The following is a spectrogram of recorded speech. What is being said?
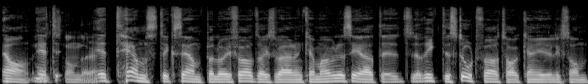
ja, ett, motståndare. Ett hemskt exempel och i företagsvärlden kan man väl se att ett riktigt stort företag kan ju liksom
